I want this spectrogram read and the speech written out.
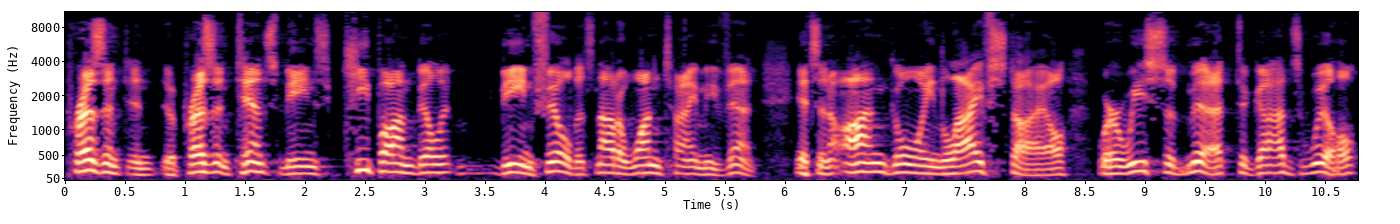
Present in the present tense means keep on being filled. It's not a one time event, it's an ongoing lifestyle where we submit to God's will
